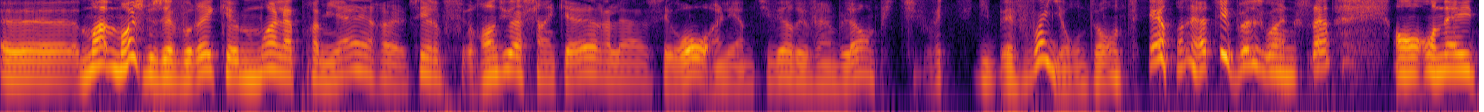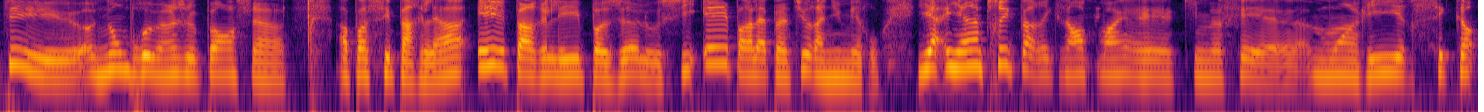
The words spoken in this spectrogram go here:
Euh, moi, moi, je vous avouerai que moi, la première, euh, rendu à 5 heures, là, c'est oh, allez, un petit verre de vin blanc, puis tu, dis, ben voyons donc, on a-tu besoin de ça? On, a été euh, nombreux, hein, je pense, à, passer par là, et par les puzzles aussi, et par la peinture à numéros. Il y a, un truc, par exemple, moi, qui me fait moins rire, c'est quand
